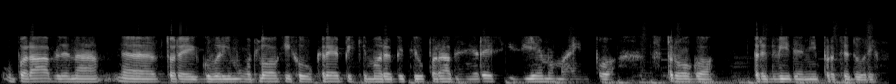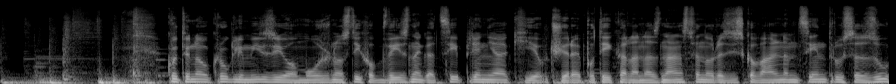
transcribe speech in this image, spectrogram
uporabljena, eh, torej govorim o odlokih, o ukrepih, ki morajo biti uporabljeni res izjemoma in po strogo predvideni proceduri. Kot je na okrogli mizi o možnostih obveznega cepljenja, ki je včeraj potekala na znanstveno-raziskovalnem centru SAZU,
